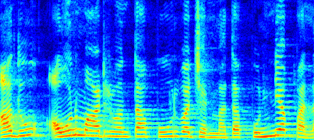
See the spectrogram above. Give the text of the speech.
ಅದು ಅವನು ಮಾಡಿರುವಂಥ ಪೂರ್ವ ಜನ್ಮದ ಪುಣ್ಯ ಫಲ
